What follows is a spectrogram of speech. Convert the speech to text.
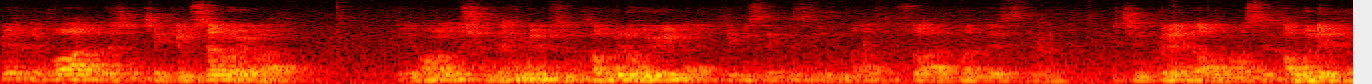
Bir de bu arkadaşın çekimsel oyu var. Ee, onun dışında hepimizin kabul oyuyla 2008 yılında atık su arıtma tesisinin için kredi alınması kabul edildi.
